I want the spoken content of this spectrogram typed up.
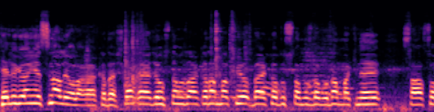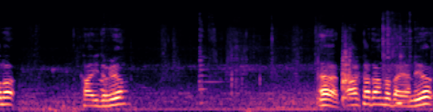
Teli gönyesini alıyorlar arkadaşlar. Ercan ustamız arkadan bakıyor. Berkat ustamız da buradan makineyi sağa sola kaydırıyor. Evet arkadan da dayanıyor.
